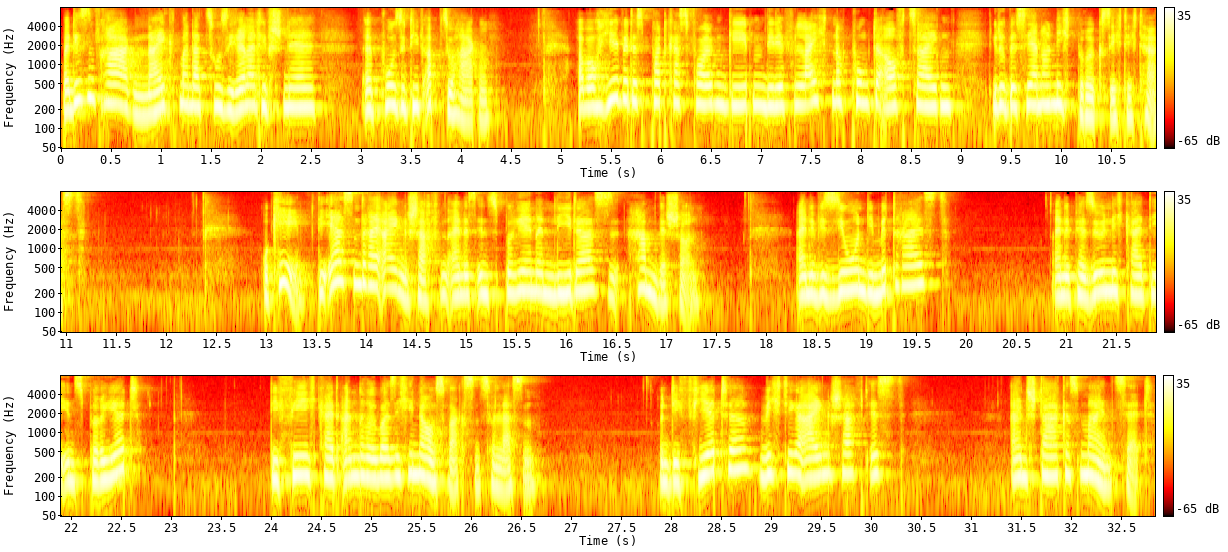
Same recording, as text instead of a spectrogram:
Bei diesen Fragen neigt man dazu, sie relativ schnell äh, positiv abzuhaken. Aber auch hier wird es Podcast-Folgen geben, die dir vielleicht noch Punkte aufzeigen, die du bisher noch nicht berücksichtigt hast. Okay, die ersten drei Eigenschaften eines inspirierenden Leaders haben wir schon. Eine Vision, die mitreißt, eine Persönlichkeit, die inspiriert, die Fähigkeit, andere über sich hinauswachsen zu lassen. Und die vierte wichtige Eigenschaft ist ein starkes Mindset.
